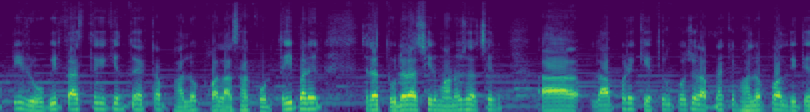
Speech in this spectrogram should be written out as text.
আপনি রবির কাছ থেকে কিন্তু একটা ভালো ফল আশা করতেই পারেন, যারা তুলারাশির মানুষ আছেন লাভ করে কেতুর গোচর আপনাকে ভালো ফল দিতে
